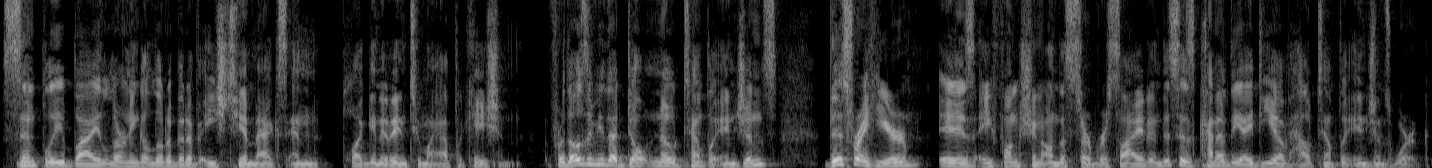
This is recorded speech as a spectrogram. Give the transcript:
simply by learning a little bit of HTMX and plugging it into my application. For those of you that don't know template engines, this right here is a function on the server side, and this is kind of the idea of how template engines work.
